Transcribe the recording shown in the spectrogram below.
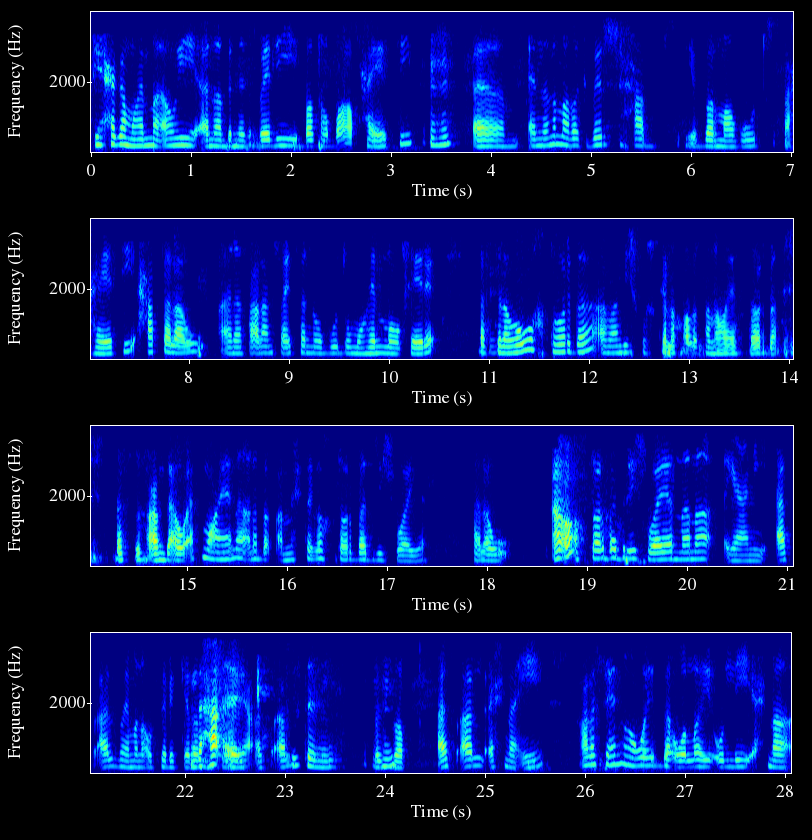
في حاجة مهمة قوي أنا بالنسبة لي بطبقها في حياتي. إن أنا ما بجبرش حد يفضل موجود في حياتي حتى لو أنا فعلا شايفة إن وجوده مهم وفارق بس لو هو اختار ده أنا ما عنديش مشكلة خالص إن هو يختار ده. بس عند أوقات معينة أنا ببقى محتاجة أختار بدري شوية. فلو أه؟ أختار بدري شوية إن أنا يعني أسأل زي ما أنا قلت لك كده ده حقك. مهم. بالظبط. أسأل إحنا إيه؟ علشان هو يبدأ والله يقول لي إحنا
